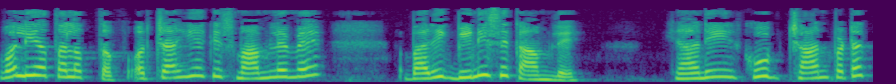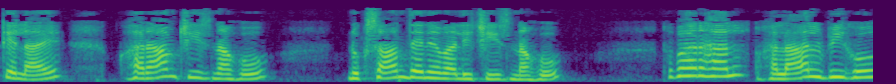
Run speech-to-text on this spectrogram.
ولیا تلطف اور چاہیے کہ اس معاملے میں باریک بینی سے کام لے۔ یعنی خوب چھان پٹک کے لائے، حرام چیز نہ ہو، نقصان دینے والی چیز نہ ہو۔ تو بہرحال حلال بھی ہو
